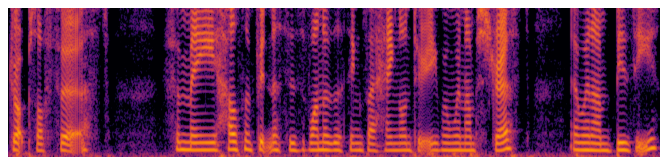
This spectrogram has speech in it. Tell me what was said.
drops off first. For me, health and fitness is one of the things I hang on to even when I'm stressed and when I'm busy.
